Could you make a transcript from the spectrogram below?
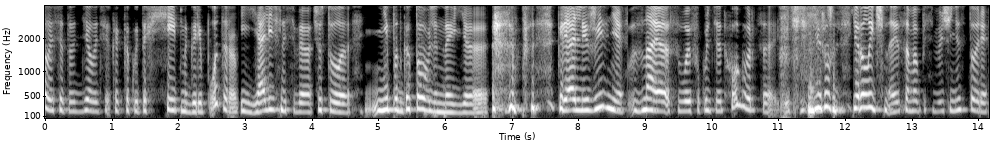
хотелось это делать как какой-то хейт на Гарри Поттера, и я лично себя чувствовала неподготовленной э, к реальной жизни, зная свой факультет Хогвартса, ярлычная сама по себе очень история.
